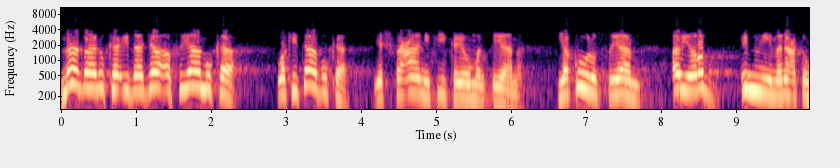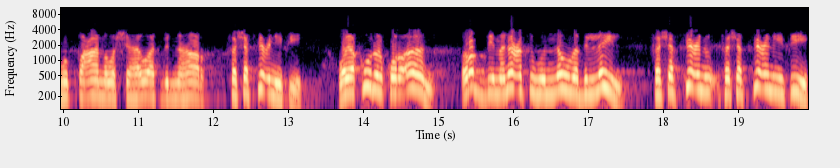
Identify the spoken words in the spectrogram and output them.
ما بالك إذا جاء صيامك وكتابك يشفعان فيك يوم القيامة؟ يقول الصيام أي رب إني منعته الطعام والشهوات بالنهار فشفعني فيه. ويقول القرآن رب منعته النوم بالليل فشفعني, فشفعني فيه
